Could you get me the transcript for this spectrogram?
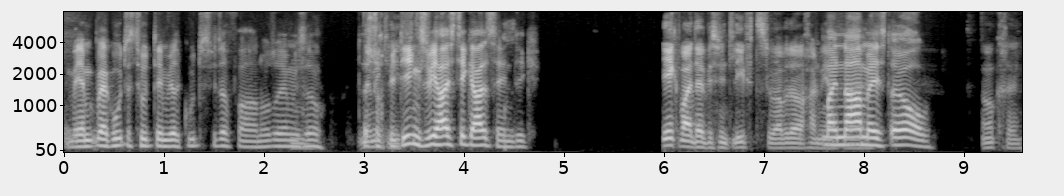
Wer, wer Gutes tut, dem wird Gutes widerfahren, oder? Irgendwie so. Das ist doch bei. Dings, wie heißt die Geilsendung? Ich meine, etwas mit Lift zu aber da kann ich Mein Name ist Earl. Okay.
